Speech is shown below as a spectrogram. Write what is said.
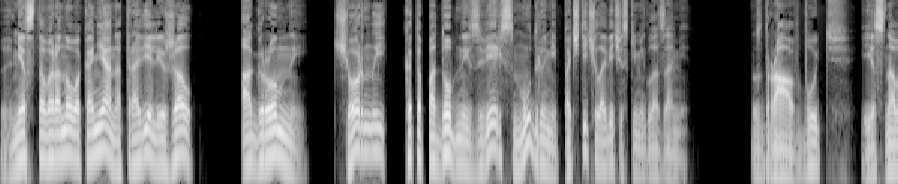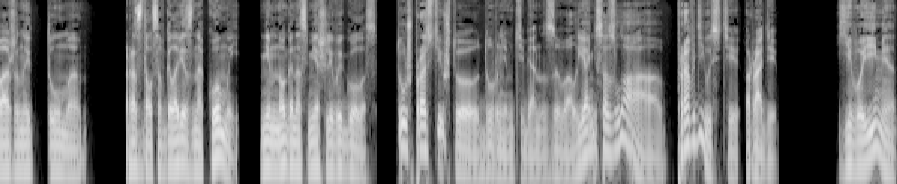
Вместо вороного коня на траве лежал огромный, черный, котоподобный зверь с мудрыми, почти человеческими глазами. «Здрав будь, ясноваженный Тума!» — раздался в голове знакомый, немного насмешливый голос. «Ты уж прости, что дурнем тебя называл. Я не со зла, а правдивости ради». Его имя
